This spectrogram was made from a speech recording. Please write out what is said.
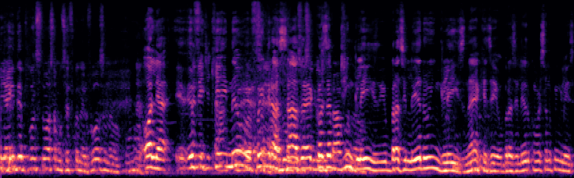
E aí depois, quando você tomou essa música, você ficou nervoso ou não? Olha, eu, eu Foi meditar. fiquei. Não, É, foi engraçado. É coisa meditava de não. inglês. O brasileiro em inglês, né? Quer dizer, o brasileiro conversando com inglês.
